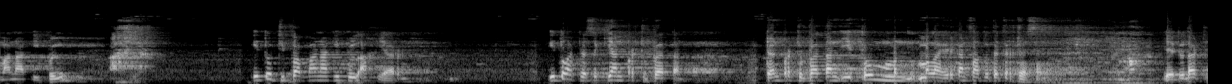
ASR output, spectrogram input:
manaqibul akhyar. Itu di bab manaqibul akhyar itu ada sekian perdebatan. Dan perdebatan itu melahirkan satu kecerdasan. Yaitu tadi,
